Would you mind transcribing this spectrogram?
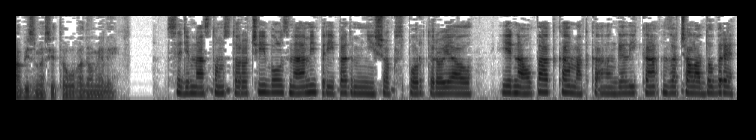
aby sme si to uvedomili. V 17. storočí bol známy prípad mníšok Sport Royal. Jedna opátka, matka Angelika, začala dobre,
